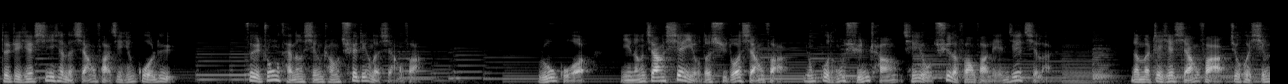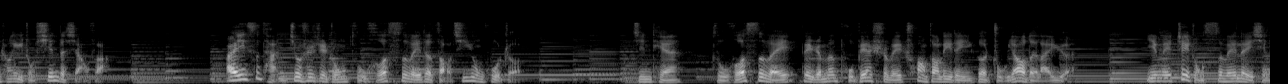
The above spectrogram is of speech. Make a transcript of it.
对这些新鲜的想法进行过滤，最终才能形成确定的想法。如果你能将现有的许多想法用不同寻常且有趣的方法连接起来，那么这些想法就会形成一种新的想法。爱因斯坦就是这种组合思维的早期用户者。今天，组合思维被人们普遍视为创造力的一个主要的来源，因为这种思维类型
